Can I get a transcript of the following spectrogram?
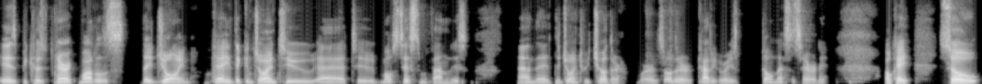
is because generic models they join. Okay, they can join to uh, to most system families, and they, they join to each other, whereas other categories don't necessarily. Okay, so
